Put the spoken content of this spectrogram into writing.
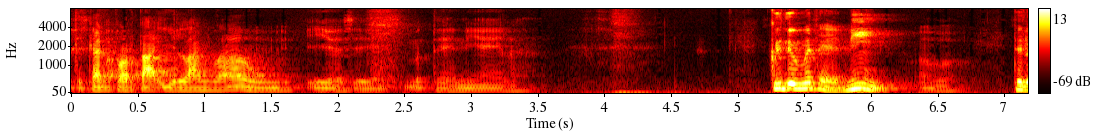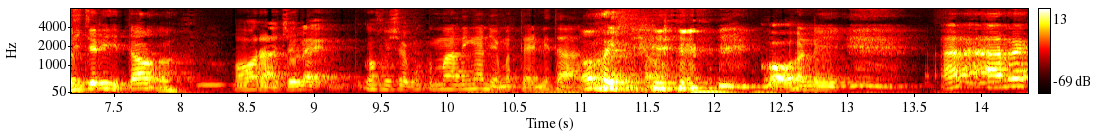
Tekan porta ilang mau. Iya sih, medeni ae lah. Kudu medeni. Apa? Dadi cerita. Ora, culek coffee shopmu kemalingan ya medeni ta. Oh iya. Kok nih? Arek-arek,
